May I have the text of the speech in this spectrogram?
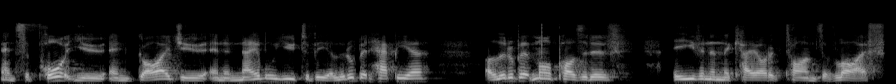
and support you and guide you and enable you to be a little bit happier, a little bit more positive, even in the chaotic times of life,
